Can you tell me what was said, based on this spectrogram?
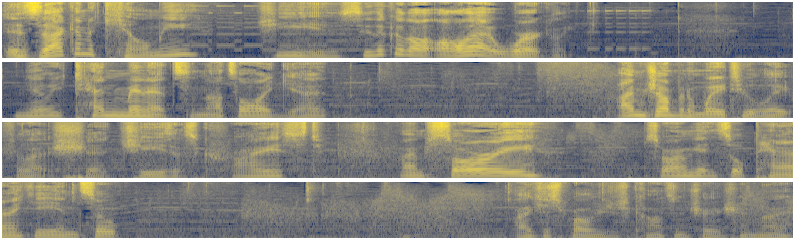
Is that going to kill me? Jeez. See, look at all, all that work. Like, nearly 10 minutes, and that's all I get? I'm jumping way too late for that shit. Jesus Christ. I'm sorry. Sorry I'm getting so panicky and so... I just probably just concentration. I?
